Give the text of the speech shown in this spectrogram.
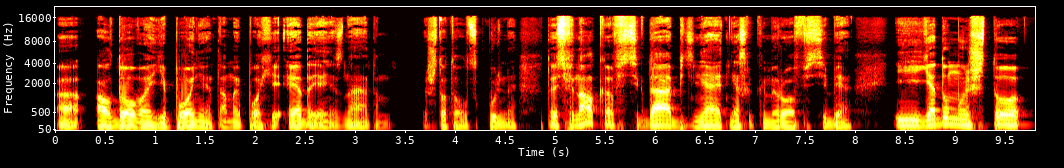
а, Алдовая Япония, там эпохи Эда, я не знаю, там что-то олдскульное. То есть финалка всегда объединяет несколько миров в себе. И я думаю, что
